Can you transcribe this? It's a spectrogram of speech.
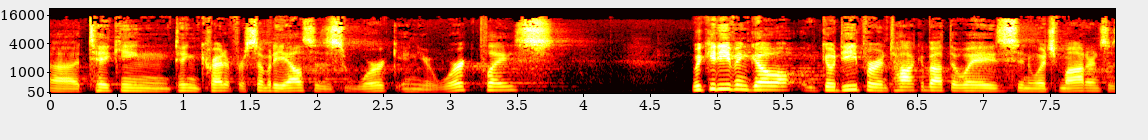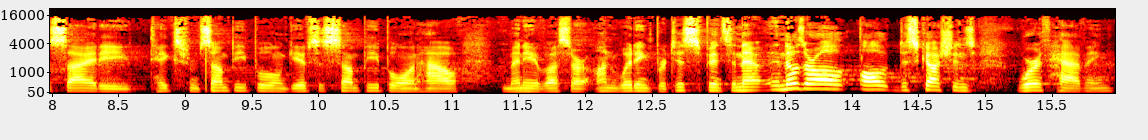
uh, taking, taking credit for somebody else's work in your workplace. We could even go, go deeper and talk about the ways in which modern society takes from some people and gives to some people, and how many of us are unwitting participants in that. And those are all, all discussions worth having,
